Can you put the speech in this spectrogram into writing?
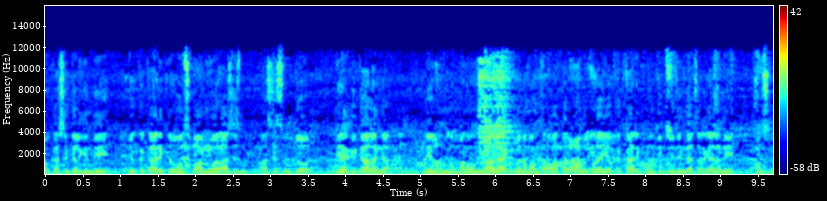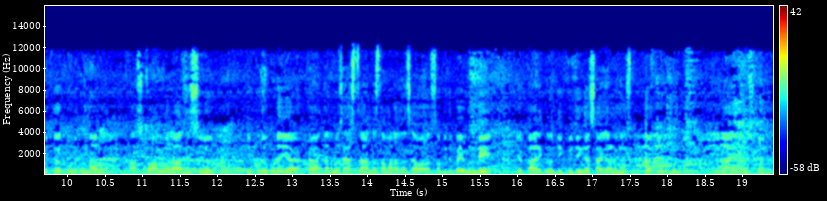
అవకాశం కలిగింది. ఈ యొక్క కార్యక్రమం స్వామివారి ఆశీస్ ఆశీస్సులతో దీర్ఘకాలంగా నేను ఉన్న మనం ఉన్నా లేకపోయినా మన తర్వాత తరాలు కూడా ఈ యొక్క కార్యక్రమం దిగ్విజయంగా జరగాలని మనస్ఫూర్తిగా కోరుకుంటున్నాను. ఆ స్వామివారి ఆశీస్సులు ఎప్పుడు కూడా ఈ యొక్క ధర్మశాస్త్ర అన్న సమారాధన సేవ సమితిపై ఉండి ఈ కార్యక్రమం దిగ్విజయంగా సాగాలని మనస్ఫూర్తిగా కోరుకుంటూ ఈ లాయ రవిస్వామి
